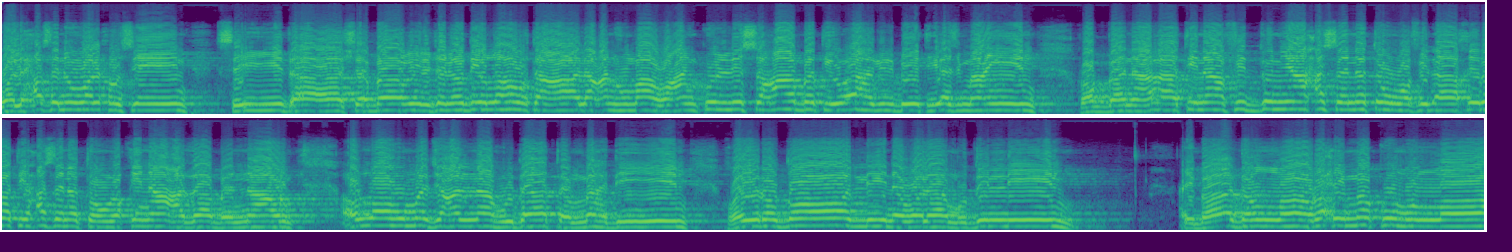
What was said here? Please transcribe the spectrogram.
والحسن والحسين سيدا شباب الجنة رضي الله تعالى عنهما وعن كل الصحابة وأهل البيت أجمعين. ربنا آتنا في الدنيا حسنة وفي الآخرة حسنة وقنا عذاب النار. اللهم اجعلنا هداة مهديين غير ضالين ولا مضلين. عباد الله رحمكم الله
